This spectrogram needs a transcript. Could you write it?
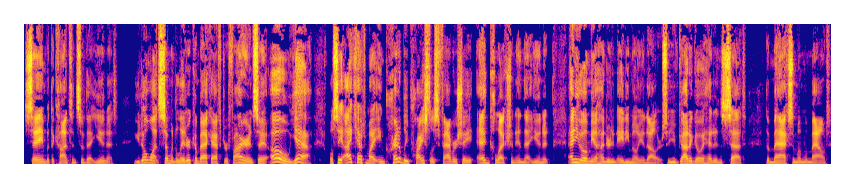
Same with the contents of that unit. You don't want someone to later come back after a fire and say, oh, yeah, well, see, I kept my incredibly priceless Fabergé egg collection in that unit, and you owe me $180 million. So you've got to go ahead and set the maximum amount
